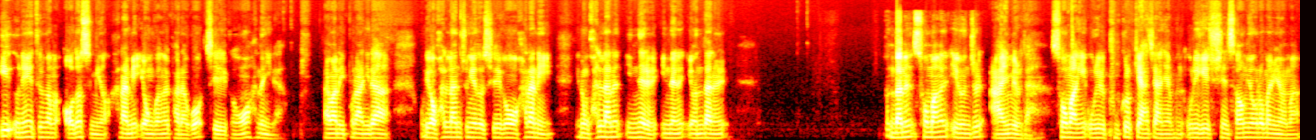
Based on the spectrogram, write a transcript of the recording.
이 은혜의 들감을 얻었으며 하나님의 영광을 바라고 즐거워하느니라. 다만 이뿐 아니라 우리가 환난 중에도 즐거워하나니 이런 환난은 인내를 인내는 연단을 연단은 소망을 이룬 줄 알미로다. 소망이 우리를 부끄럽게 하지 아니하면 우리에게 주신 성령으로 말미암아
